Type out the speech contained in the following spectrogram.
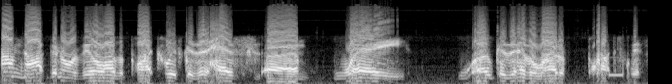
I'm not going to reveal all the plot twists because it has um, way, because it has a lot of plot twists.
